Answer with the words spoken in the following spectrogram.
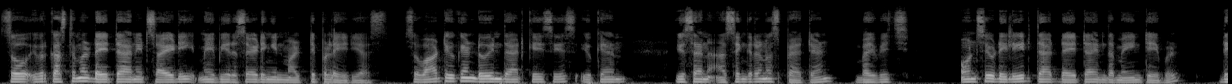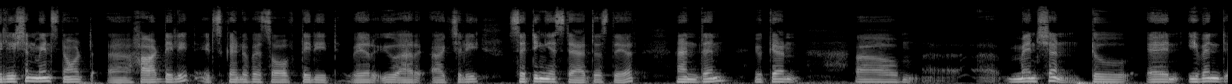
So your customer data and its ID may be residing in multiple areas. So what you can do in that case is you can use an asynchronous pattern by which once you delete that data in the main table, deletion means not uh, hard delete, it's kind of a soft delete where you are actually setting a status there and then you can um, mention to an event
